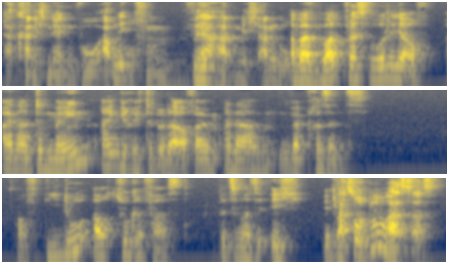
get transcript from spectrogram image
Da kann ich nirgendwo abrufen, wer Nee. hat mich angerufen. Aber WordPress wurde ja auf einer Domain eingerichtet oder auf einem, einer Webpräsenz, auf die du auch Zugriff hast. Beziehungsweise ich. Ach so, du hast das.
